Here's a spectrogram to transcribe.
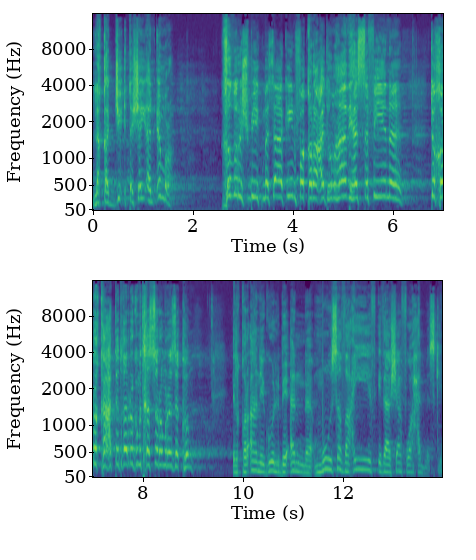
لقد جئت شيئا إمرا خضر شبيك مساكين فقراء عندهم هذه السفينة؟ تخرقها حتى تغرقهم تخسرهم رزقهم. القرآن يقول بأن موسى ضعيف إذا شاف واحد مسكين.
